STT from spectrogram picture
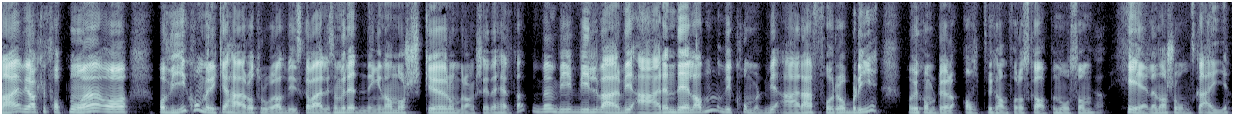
Nei, vi har ikke fått noe. Og, og vi kommer ikke her og tror at vi skal være liksom redningen av norsk eh, rombransje i det hele tatt. Men vi vil være, vi er en del av den. Vi, kommer, vi er her for å bli, og vi kommer til å gjøre alt vi kan for å skape noe som hele nasjonen skal eie.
